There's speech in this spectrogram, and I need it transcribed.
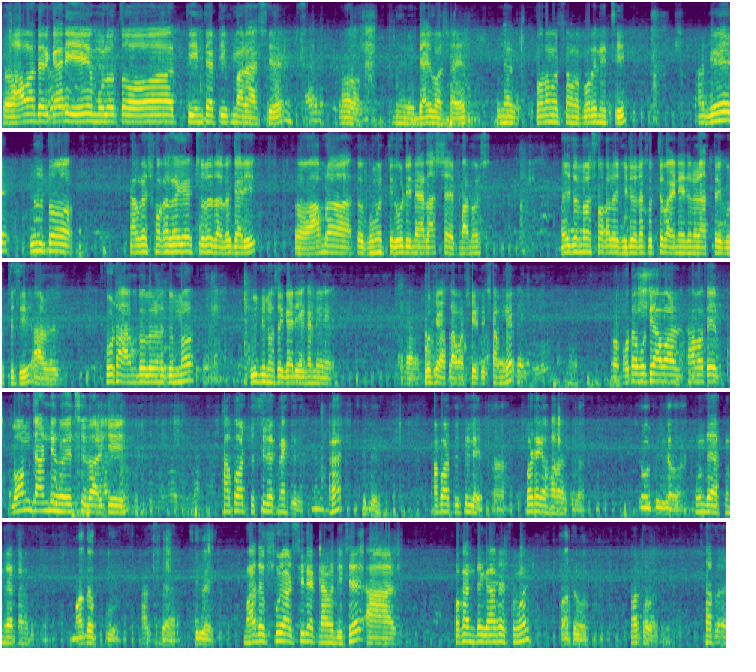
তো আমাদের গাড়ি মূলত তিনটা টিপ মারা আসছে তো ড্রাইভার সাহেব পরামর্শ আমরা পরে নিচ্ছি। আগে তো কালকে সকাল সকালে চলে যাবে গাড়ি, তো আমরা তো ঘুমের থেকে উঠি না লাস্ট সাহেব মানুষ। এই জন্য সকালে ভিডিওটা করতে পারিনি, এই জন্য রাত্রে করতেছি। আর কোঠা আন্দোলনের জন্য দুই দিন হচ্ছে গাড়ি এখানে বসে আছে আমার শেটের সামনে। মোটামুটি আমার আমাদের লং জার্নি হয়েছিল আর কি সাপার তো সিলেট নাকি? হ্যাঁ? সাপার তো সিলেট? হ্যাঁ, ক টাকা ভাড়া ছিল? চৌত্রিশ হাজার। কোন জায়গা কোন জায়গা নামে দিচ্ছে মাধবপুর। আচ্ছা। সিলেট। মাধবপুর আর সিলেট নামে দিচ্ছে আর ওখান থেকে আসার সময়? পাথর।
